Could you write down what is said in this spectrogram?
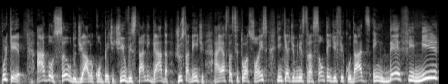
Porque a adoção do diálogo competitivo está ligada justamente a estas situações em que a administração tem dificuldades em definir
